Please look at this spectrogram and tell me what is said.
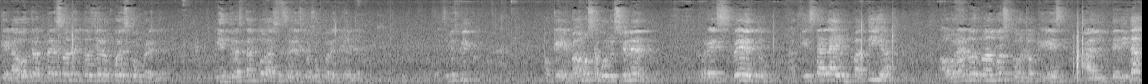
que la otra persona, entonces ya lo puedes comprender. Mientras tanto, haces el esfuerzo por entender. ¿Sí me explico? Ok, vamos evolucionando. Respeto. Aquí está la empatía. Ahora nos vamos con lo que es alteridad.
